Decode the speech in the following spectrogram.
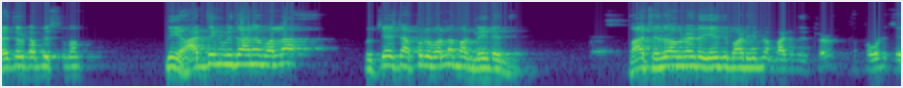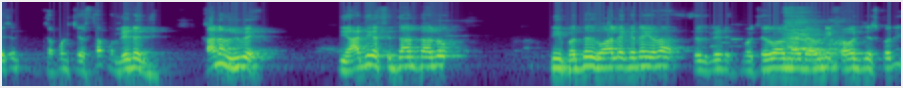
రైతులకు డబ్బులు ఇస్తున్నాం. నీ ఆర్థిక విధానం వల్ల నువ్వు చేసిన అప్పుల వల్ల మాకు లేట్ అయింది. మా చంద్రబాబు నాయుడు ఏది మాట చెప్పినా మాట మీద తప్పకుండా చేసి సపోర్ట్ చేస్తాం. లేడని కారణం నువ్వే. నీ ఆర్థిక సిద్ధాంతాలు నీ పద్ధతి వాళ్ళకనే కదా లేడీ చంద్రబాబు నాయుడు అవన్నీ కవర్ చేసుకొని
